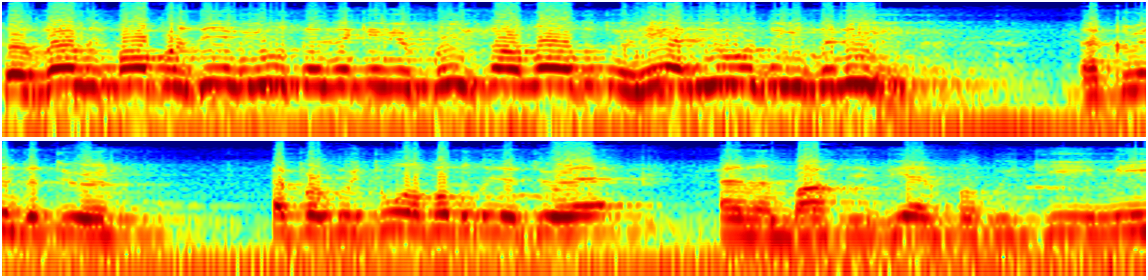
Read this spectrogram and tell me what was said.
të vendit pa u përzi me ju se ne kemi frikë se Allahu do t'ju hedhë juve një dënim e kryen detyrën e përkujtuan popullin e tyre edhe mbasi vjen përkujtimi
